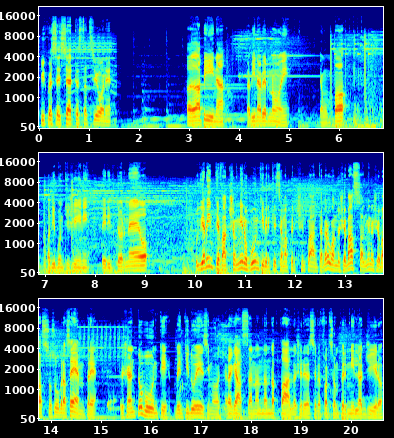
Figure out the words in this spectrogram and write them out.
567 stazione. Rapina. Rapina per noi. Vediamo un po'. Un po' di punticini per il torneo. Ovviamente faccio meno punti perché siamo a per 50. Però quando ci passo almeno ci passo sopra sempre. 300 punti. 22esimo. Ragazzi, stanno andando a palla. Ci deve essere per forza un per 1000 a giro.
